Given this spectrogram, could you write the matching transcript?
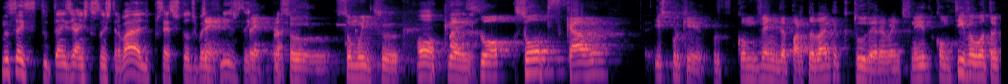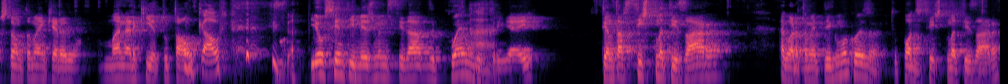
não sei se tu tens já instruções de trabalho, processos todos bem sim, definidos. Sim, eu sou, sou muito. Ok. Ah, sou, sou obcecado isto porquê? Porque como venho da parte da banca, que tudo era bem definido, como tive a outra questão também, que era uma anarquia total. Um caos. eu senti mesmo a necessidade de, quando ah. criei, tentar sistematizar. Agora também te digo uma coisa: tu podes hum. sistematizar,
